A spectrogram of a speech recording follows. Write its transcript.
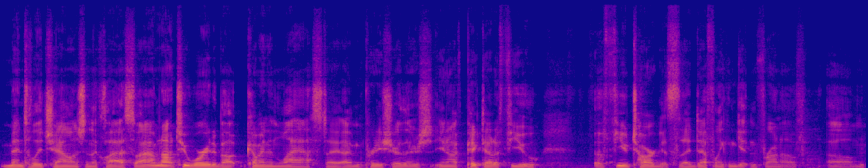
mentally challenged in the class. So I'm not too worried about coming in last. I, am pretty sure there's you know I've picked out a few a few targets that I definitely can get in front of. Um,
